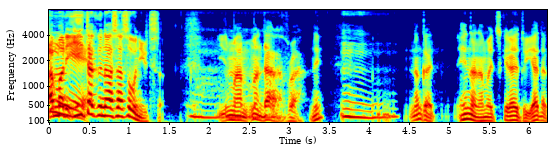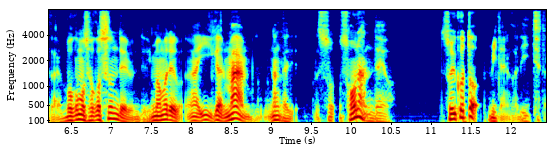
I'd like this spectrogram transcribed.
あんまり言いたくくなさそうに言ってた。まあまあだからほらね。うん。なんか変な名前つけられると嫌だから僕もそこ住んでるんで今まであいいからまあなんかそそうなんだよ。そういうこと？みたいな感じで言ってた。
